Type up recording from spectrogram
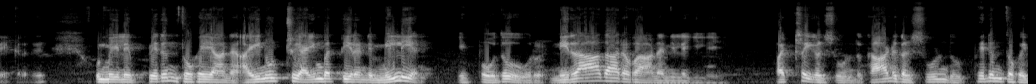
இருக்கிறது. உண்மையிலே பெருந்தொகையான ஐநூற்றி ஐம்பத்தி இரண்டு மில்லியன் இப்போது ஒரு நிராதாரமான நிலையிலே பற்றைகள் சூழ்ந்து காடுகள் சூழ்ந்து பெரும் தொகை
